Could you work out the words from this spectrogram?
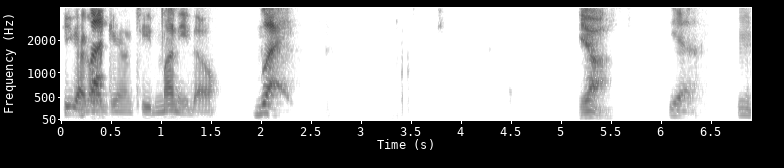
he got all guaranteed money though. right yeah. yeah Hmm.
